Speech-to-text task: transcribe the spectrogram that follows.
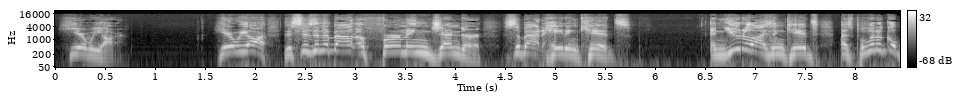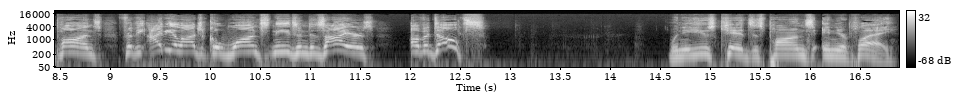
here we are. Here we are. This isn't about affirming gender, this is about hating kids and utilizing kids as political pawns for the ideological wants, needs, and desires of adults. When you use kids as pawns in your play,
